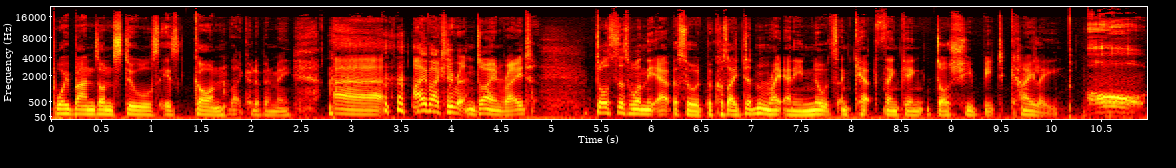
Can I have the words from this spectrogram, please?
boy bands on stools is gone. That could have been me. Uh, I've actually written down, right? Does this win the episode? Because I didn't write any notes and kept thinking, does she beat Kylie? Oh,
